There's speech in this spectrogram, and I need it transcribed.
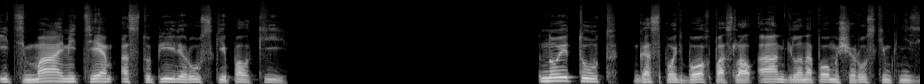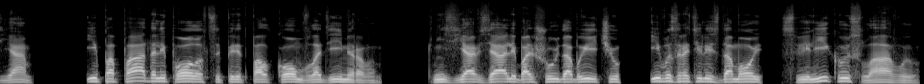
и тьмами тем оступили русские полки. Но и тут Господь Бог послал ангела на помощь русским князьям, и попадали половцы перед полком Владимировым. Князья взяли большую добычу и возвратились домой с великою славою.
